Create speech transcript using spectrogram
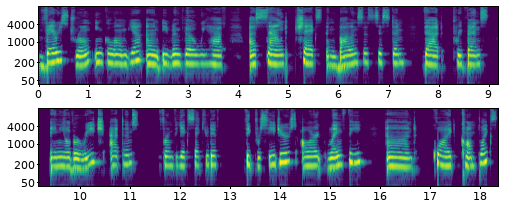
very strong in Colombia. And even though we have a sound checks and balances system that prevents any overreach attempts from the executive. The procedures are lengthy and quite complex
